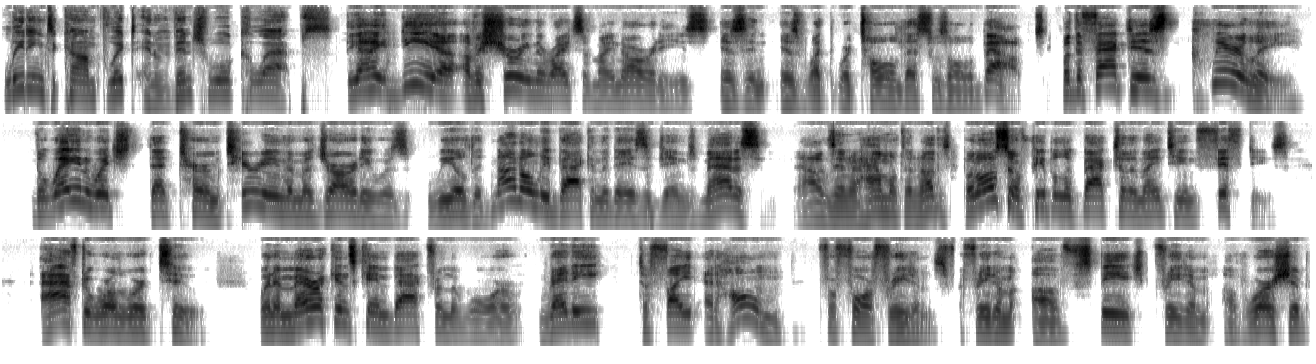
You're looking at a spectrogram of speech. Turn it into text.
leading to conflict and eventual collapse. The idea of assuring the rights of minorities is, in, is what we're told this was all about. But the fact is, clearly, the way in which that term tyranny the majority was wielded, not only back in the days of James Madison, Alexander Hamilton, and others, but also if people look back to the 1950s, after World War II, when Americans came back from the war ready to fight at home for four freedoms freedom of speech, freedom of worship,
